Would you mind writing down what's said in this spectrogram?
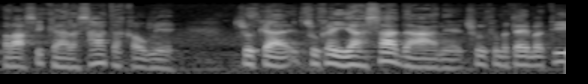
بەڕاستی کارەساتە قەومێ چونکە چونکە یاسا دانێ چونکە بە تایبەتی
